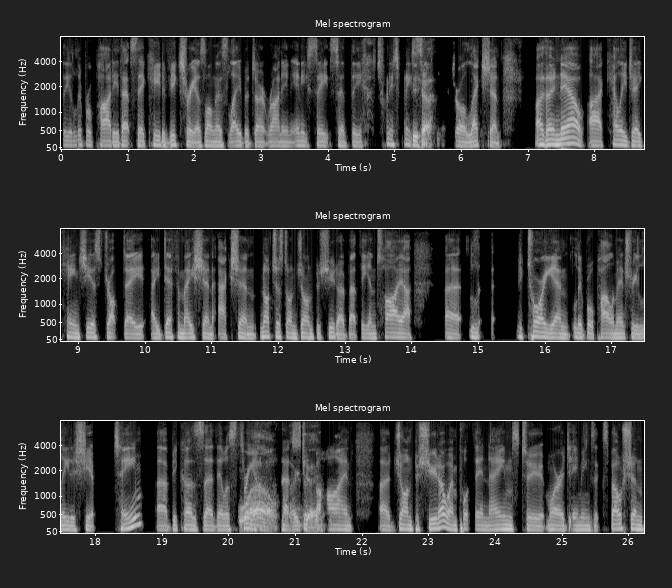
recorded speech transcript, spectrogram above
the Liberal Party, that's their key to victory as long as Labor don't run in any seats at the 2026 Yeah. electoral election. Although now uh, Kellie-Jay Keen, she has dropped a, a defamation action, not just on John Pesutto, but the entire uh, L- Victorian Liberal parliamentary leadership team, uh, because uh, there was three Wow, others that stood behind uh, John Pesutto and put their names to Moira Deeming's expulsion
